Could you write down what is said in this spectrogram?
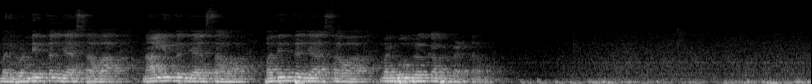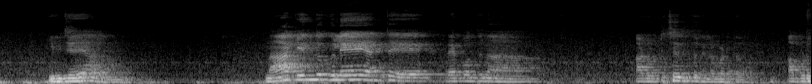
మరి రెండింతలు చేస్తావా నాలుగింతలు చేస్తావా పదింతలు చేస్తావా మరి భూమిలో కప్పి పెడతావా? ఇవి చేయాలి నాకెందుకులే అంటే రేపొద్దున ఆడు ఒట్టి చేతితో నిలబడతావు. అప్పుడు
